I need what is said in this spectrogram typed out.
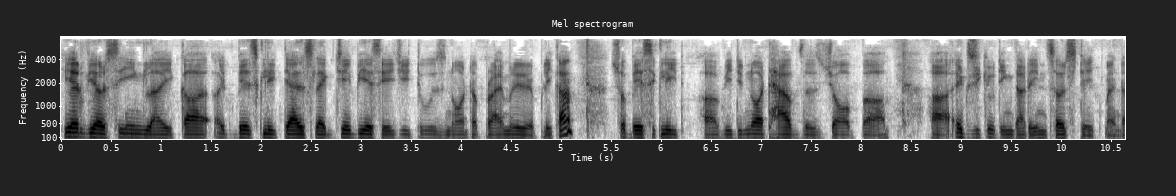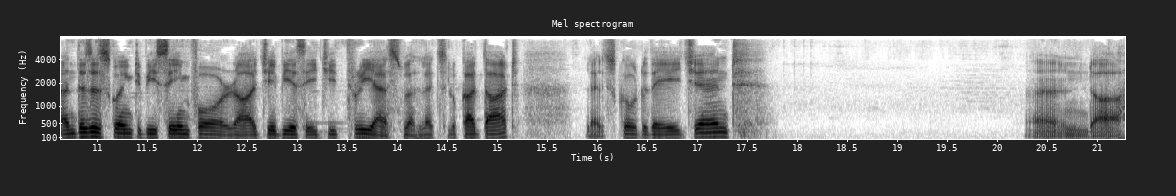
Here we are seeing like uh, it basically tells like JBS AG2 is not a primary replica. So basically uh, we did not have this job uh, uh executing that insert statement. And this is going to be same for uh, JBS AG3 as well. Let's look at that. Let's go to the agent and uh,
